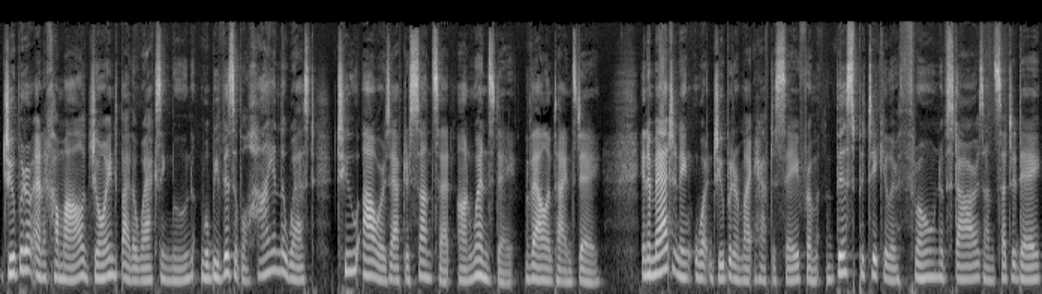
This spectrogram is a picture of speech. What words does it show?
Jupiter and Hamal, joined by the waxing moon, will be visible high in the west two hours after sunset on Wednesday, Valentine's Day. In imagining what Jupiter might have to say from this particular throne of stars on such a day,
